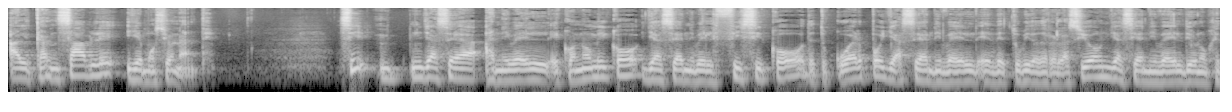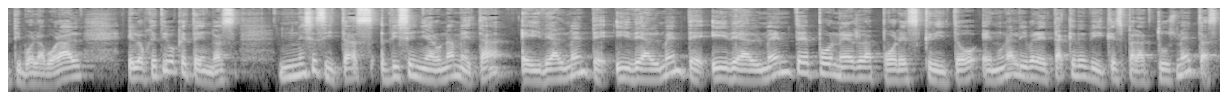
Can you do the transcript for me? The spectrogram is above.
alcanzable y emocionante. Sí, ya sea a nivel económico, ya sea a nivel físico de tu cuerpo, ya sea a nivel eh, de tu vida de relación, ya sea a nivel de un objetivo laboral, el objetivo que tengas, necesitas diseñar una meta e idealmente, idealmente, idealmente ponerla por escrito en una libreta que dediques para tus metas,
